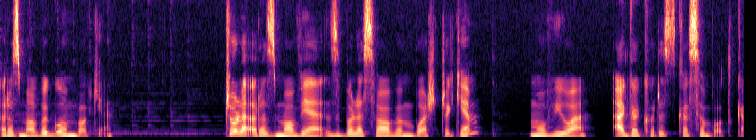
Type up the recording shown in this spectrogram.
Rozmowy Głębokie. Czule o rozmowie z Bolesławem Błaszczykiem mówiła Aga Koryska-Sobotka.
